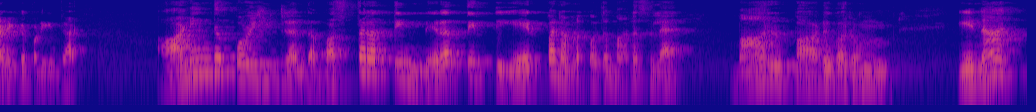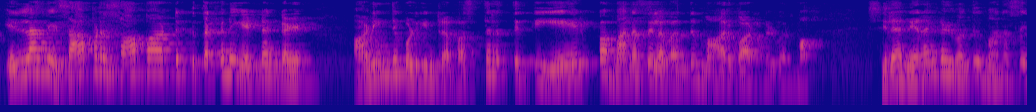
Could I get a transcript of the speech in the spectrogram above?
அழைக்கப்படுகின்றாள். அணிந்து கொள்கின்ற அந்த வஸ்திரத்தின் நிறத்திற்கு ஏற்ப நம்மளுக்கு வந்து மனசுல மாறுபாடு வரும். ஏன்னா எல்லாமே சாப்பிட்ற சாப்பாட்டுக்கு தக்கன எண்ணங்கள் அணிந்து கொள்கின்ற வஸ்திரத்துக்கு ஏற்ப மனசுல வந்து மாறுபாடுகள் வருமா? சில நிறங்கள் வந்து மனசை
